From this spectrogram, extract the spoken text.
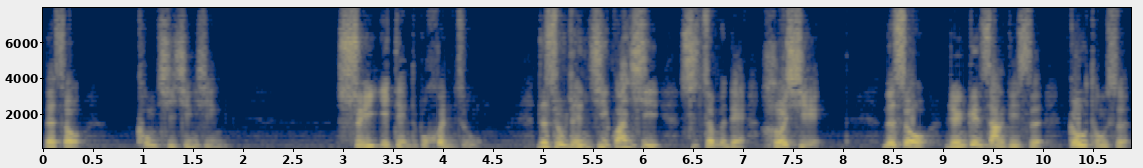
那时候，空气清新，水一点都不混浊；那时候，人际关系是这么的和谐；那时候，人跟上帝是沟通是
